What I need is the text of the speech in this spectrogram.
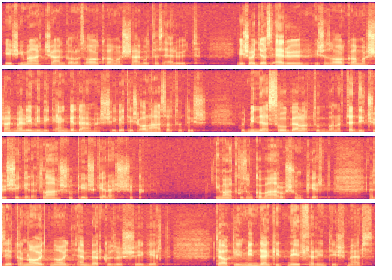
és imádsággal az alkalmasságot, az erőt. És adja az erő és az alkalmasság mellé mindig engedelmességet és alázatot is, hogy minden szolgálatunkban a Te dicsőségedet lássuk és keressük. Imádkozunk a városunkért, ezért a nagy-nagy emberközösségért. Te, aki mindenkit név szerint ismersz,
